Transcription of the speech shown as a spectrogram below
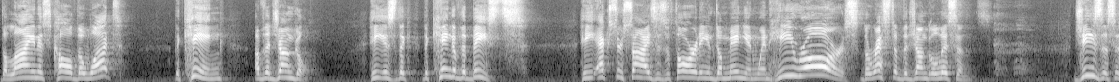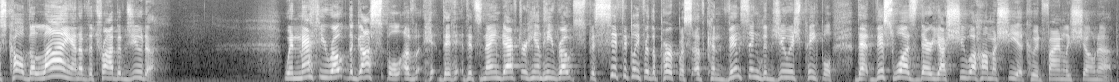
The lion is called the what? The king of the jungle. He is the, the king of the beasts. He exercises authority and dominion. When he roars, the rest of the jungle listens. Jesus is called the lion of the tribe of Judah. When Matthew wrote the gospel of, that's named after him, he wrote specifically for the purpose of convincing the Jewish people that this was their Yeshua HaMashiach who had finally shown up.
